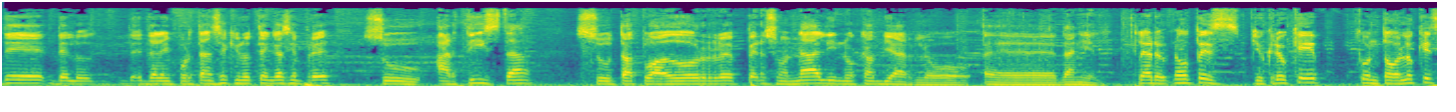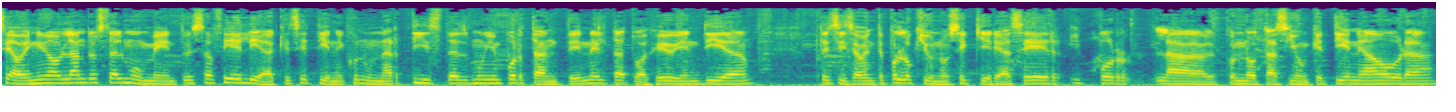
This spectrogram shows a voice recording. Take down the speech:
de, de, los- de- de la importancia que uno tenga siempre su artista, su tatuador personal y no cambiarlo, eh, Daniel. Claro, no, pues yo creo que con todo lo que se ha venido hablando hasta el momento, esa fidelidad que se tiene con un artista es muy importante en el tatuaje de hoy en día, precisamente por lo que uno se quiere hacer y por la connotación que tiene ahora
